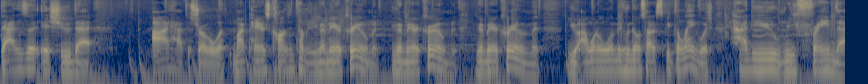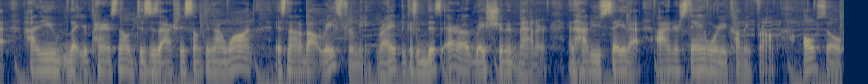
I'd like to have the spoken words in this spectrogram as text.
That is an issue that I had to struggle with. My parents constantly tell me, you're gonna marry a Korean woman, you're gonna marry a Korean woman, you're gonna marry a Korean woman. You, I want a woman who knows how to speak the language. How do you reframe that? How do you let your parents know this is actually something I want? It's not about race for me, right? Because in this era, race shouldn't matter. And how do you say that? I understand where you're coming from. Also,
